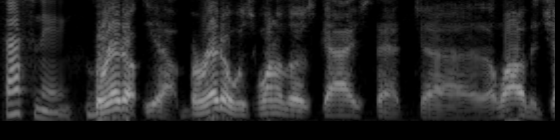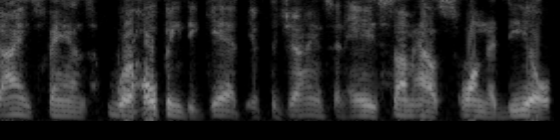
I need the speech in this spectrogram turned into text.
fascinating. Barreto, yeah, Barreto was one of those guys that uh, a lot of the Giants fans were hoping to get if the Giants and A's somehow swung a deal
